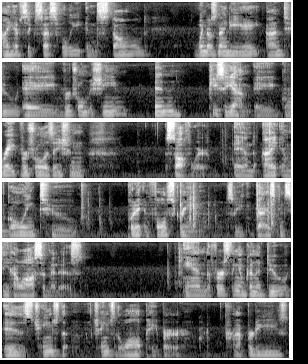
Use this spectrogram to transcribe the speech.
I have successfully installed Windows 98 onto a virtual machine in PCem, a great virtualization software. And I am going to put it in full screen so you guys can see how awesome it is. And the first thing I'm going to do is change the change the wallpaper. Properties.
